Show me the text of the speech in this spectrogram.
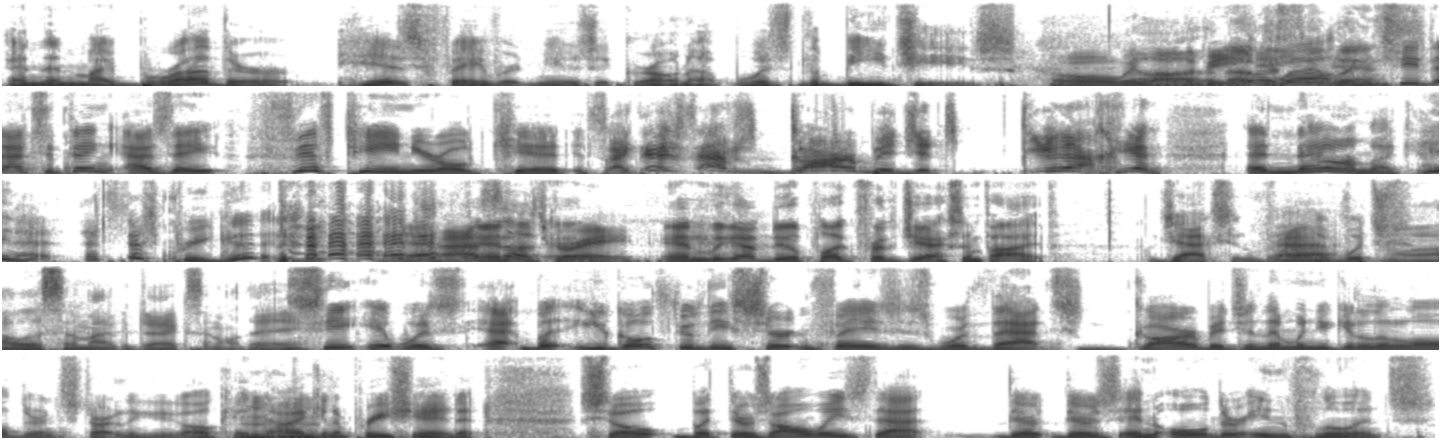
and then my brother. His favorite music growing up was the Bee Gees. Oh, we love the Bee Gees. Well. See, that's the thing. As a 15 year old kid, it's like, this stuff's garbage. It's. Yeah, yeah. And now I'm like, hey, that, that's that's pretty good. Yeah, that And- sounds great. And we got to do a plug for the Jackson Five. Jackson Five, Yeah. which Well, I listen to Michael Jackson all day. See, it was, uh, but you go through these certain phases where that's garbage, and then when you get a little older and start looking, okay, now I can appreciate it. So, but there's always that there. There's an older influence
